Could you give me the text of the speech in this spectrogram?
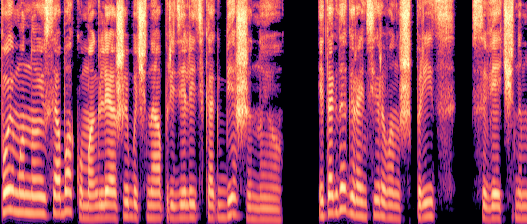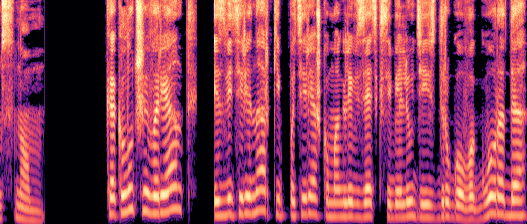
Пойманную собаку могли ошибочно определить как бешеную, и тогда гарантирован шприц с вечным сном. Как лучший вариант, из ветеринарки потеряшку могли взять к себе люди из другого города,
